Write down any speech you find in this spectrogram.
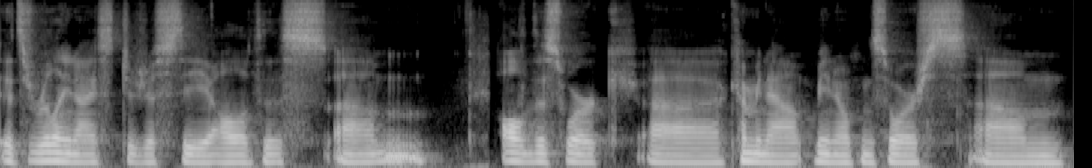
it's really nice to just see all of this, um, all of this work uh, coming out, being open source, um,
